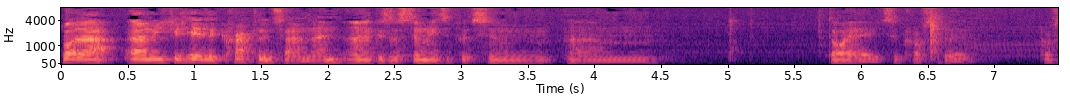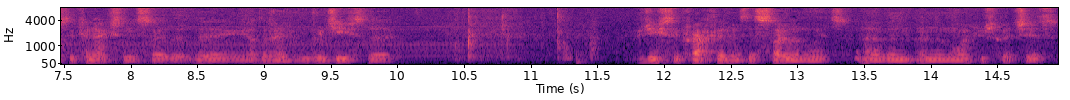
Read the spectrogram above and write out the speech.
Like that. Um, you could hear the crackling sound then, because I still need to put some um, diodes across the across the connections so that the I don't know reduce the reduce the crackling of the solenoids uh, and, and the micro switches.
